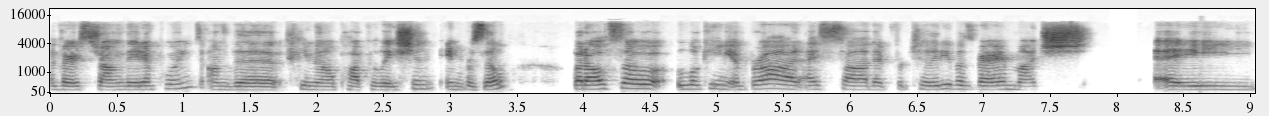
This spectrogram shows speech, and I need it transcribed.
a very strong data point on the female population in Brazil. But also looking abroad, I saw that fertility was very much a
